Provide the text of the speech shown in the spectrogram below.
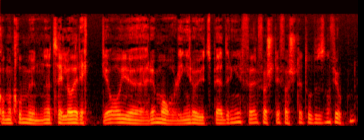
Kommer kommunene til å rekke å gjøre målinger og utbedringer før 1.1.2014?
